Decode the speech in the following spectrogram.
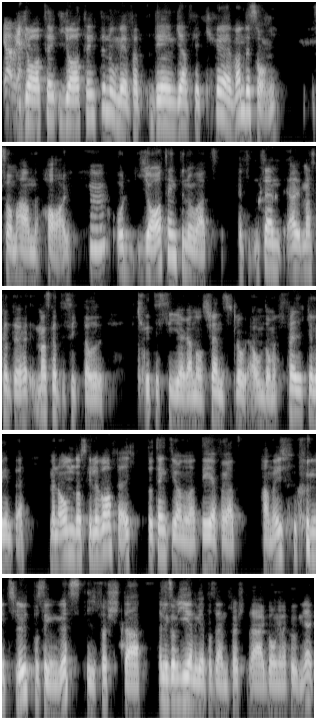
Jag vet. jag, tänk, jag tänkte nog mer för att det är en ganska krävande sång som han har. Mm. Och jag tänkte nog att sen, ja, man, ska inte, man ska inte sitta och kritisera någons känslor om de är fejk eller inte. Men om de skulle vara fejk, då tänkte jag nog att det är för att han har ju sjungit slut på sin röst i första, eller liksom genrep på sen första gången han sjunger.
